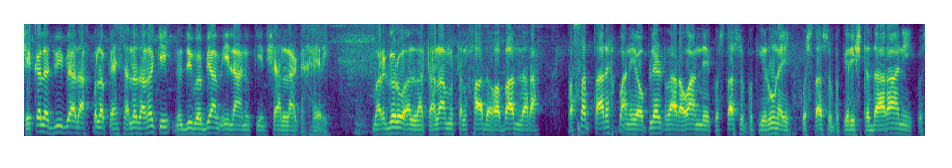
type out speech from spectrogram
چې کله دوی بیا د خپل فیصله دغه کی نو دوی به بیا اعلان وکړي ان شاء الله که خیری مرګرو الله تعالی متلخا د وباد لره په ست تاریخ باندې یو پلیټ را روان دی کو تاسو پکې رونه کو تاسو پکې رشتہ دارانی کو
